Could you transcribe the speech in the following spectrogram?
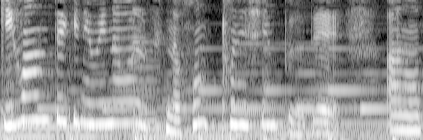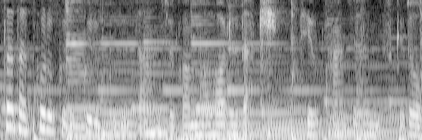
基本的にウィンナーワルツっていうのは本当にシンプルであのただくるくるくるくる男女が回るだけっていう感じなんですけど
